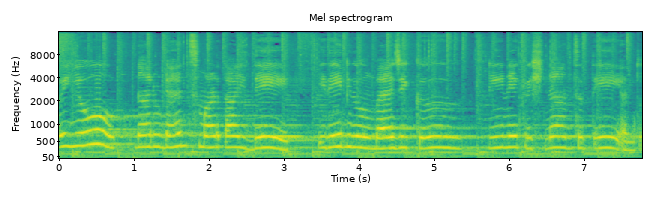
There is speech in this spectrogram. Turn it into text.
ಅಯ್ಯೋ, ನಾನು ಡ್ಯಾನ್ಸ್ ಮಾಡ್ತಾ ಇದ್ದೆ. ಇದೇನಿದು ಮ್ಯಾಜಿಕ್? ನೀನೇ ಕೃಷ್ಣ ಅನ್ಸುತ್ತೆ ಅಂತ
